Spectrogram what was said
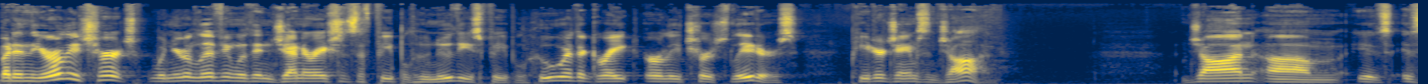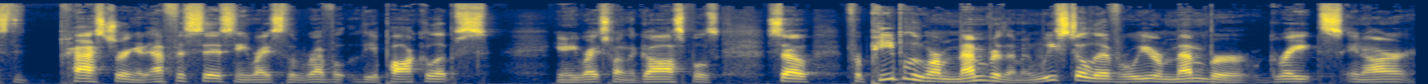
But in the early church, when you're living within generations of people who knew these people, who were the great early church leaders? Peter, James, and John. John um, is is pastoring at Ephesus, and he writes the Revel- the Apocalypse. You know, he writes one of the Gospels. So for people who remember them, and we still live where we remember greats in our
